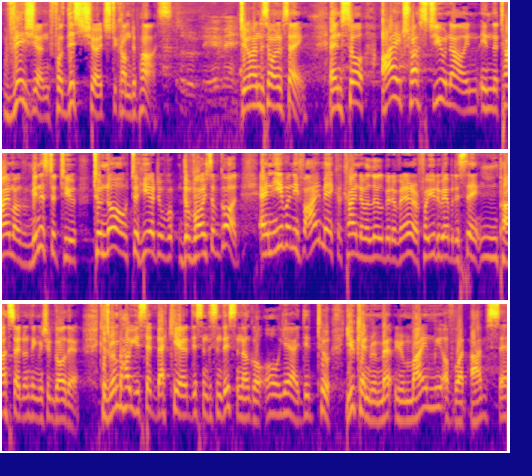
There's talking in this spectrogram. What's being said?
vision for this church to come to pass. Absolutely. Amen. Do you understand what I'm saying? And so I trust you now in, in the time I've ministered to you to know, to hear to, the voice of God. And even if I make a kind of a little bit of an error, for you to be able to say, mm, Pastor, I don't think we should go there. Because remember how you said back here this and this and this, and I'll go, oh yeah, I did too. You can rem- remind me of what I've said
